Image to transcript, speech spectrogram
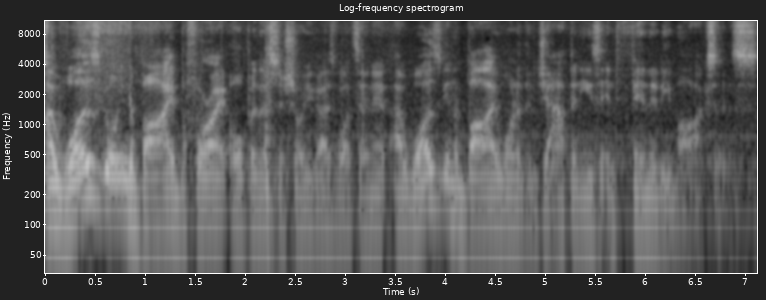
I was going to buy, before I open this and show you guys what's in it, I was going to buy one of the Japanese Infinity boxes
